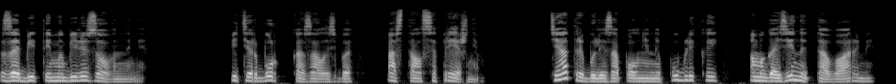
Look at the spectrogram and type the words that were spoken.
забитой мобилизованными. Петербург, казалось бы, остался прежним. Театры были заполнены публикой, а магазины — товарами.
